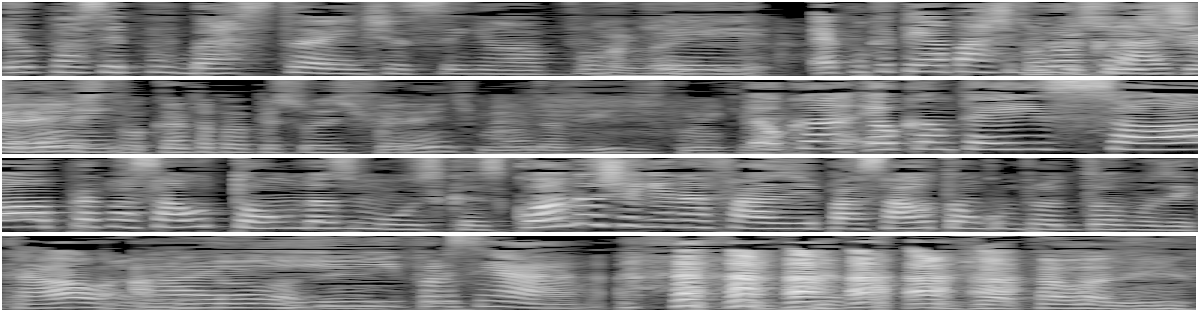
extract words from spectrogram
Eu passei por bastante, assim, ó, porque... É porque tem a parte São pessoas burocrática diferentes, também. tu canta pra pessoas diferentes, manda vídeos, como é que é? Eu, can- eu cantei só pra passar o tom das músicas. Quando eu cheguei na fase de passar o tom com o produtor musical, Ah, tava lá aí falei assim, ah... Já tá lá dentro.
